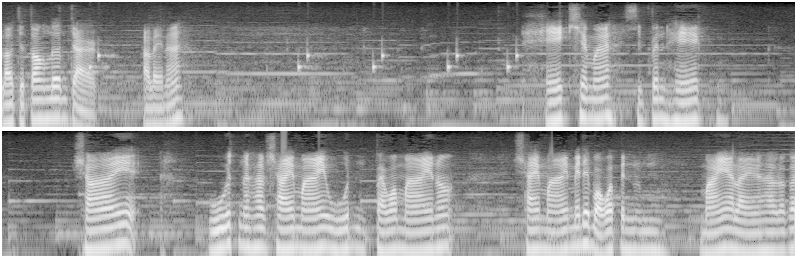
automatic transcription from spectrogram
เราจะต้องเริ่มจาก อะไรนะเฮกใช่ไหม simple เฮกใช้ wood นะครับ ใช้ไม้ wood แปลว่าไม้เนาะใช้ไม้ไม่ได้บอกว่าเป็นไม้อะไรนะครับ แล้วก็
